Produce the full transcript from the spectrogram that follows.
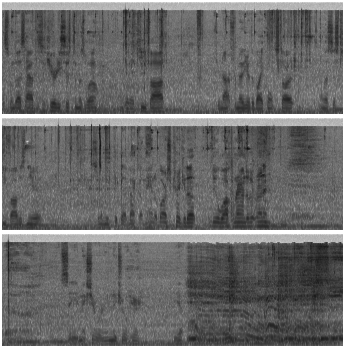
This one does have the security system as well. You got a key fob. If you're not familiar, the bike won't start unless this key fob is near it. So let me put that back on the handlebars, crank it up, do a walk around of it running. Uh, let's see, make sure we're in neutral here. Yep. Oil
